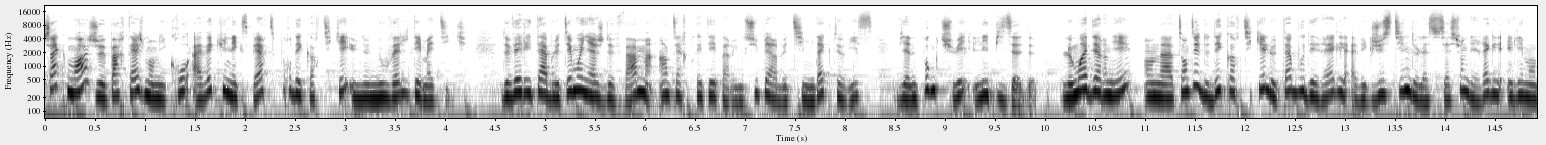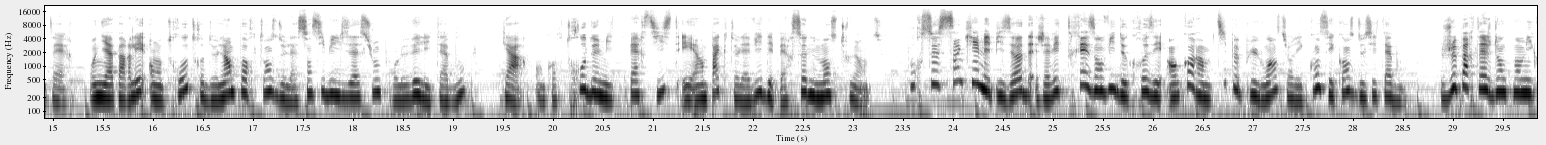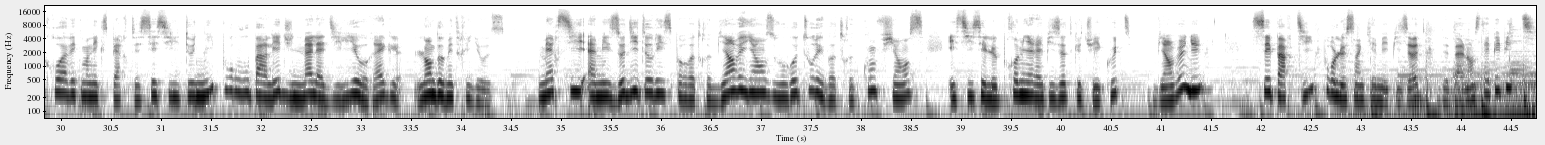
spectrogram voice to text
Chaque mois, je partage mon micro avec une experte pour décortiquer une nouvelle thématique. De véritables témoignages de femmes, interprétés par une superbe team d'actrices, viennent ponctuer l'épisode. Le mois dernier, on a tenté de décortiquer le tabou des règles avec Justine de l'association des règles élémentaires. On y a parlé entre autres de l'importance de la sensibilisation pour lever les tabous, car encore trop de mythes persistent et impactent la vie des personnes menstruantes. Pour ce cinquième épisode, j'avais très envie de creuser encore un petit peu plus loin sur les conséquences de ces tabous. Je partage donc mon micro avec mon experte Cécile Tony pour vous parler d'une maladie liée aux règles, l'endométriose. Merci à mes auditoristes pour votre bienveillance, vos retours et votre confiance. Et si c'est le premier épisode que tu écoutes, bienvenue C'est parti pour le cinquième épisode de Balance ta pépite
